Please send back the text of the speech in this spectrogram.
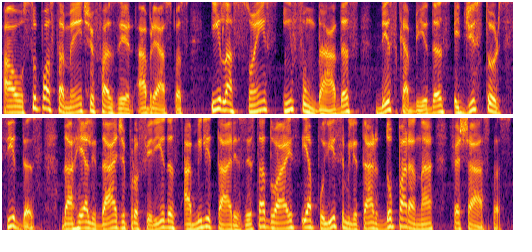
ao supostamente fazer, abre aspas, ilações infundadas, descabidas e distorcidas da realidade proferidas a militares estaduais e à Polícia Militar do Paraná, fecha aspas.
